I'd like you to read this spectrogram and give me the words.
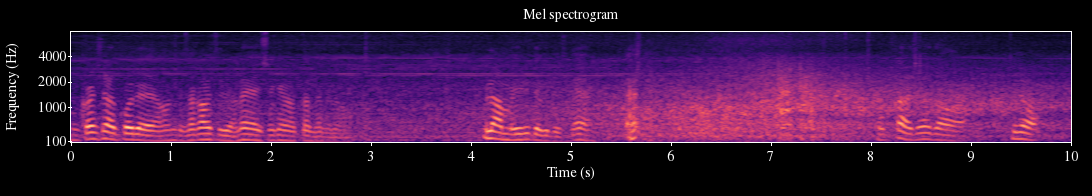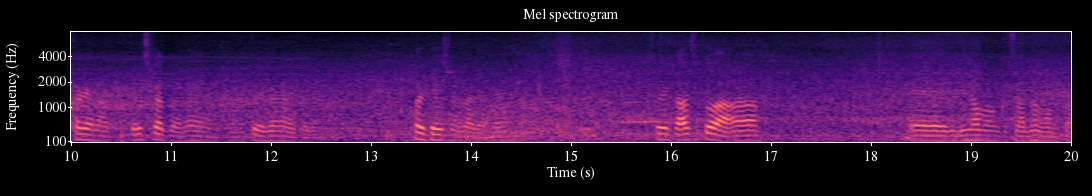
昔はここで本当魚釣りをね、一生懸命やったんだけど、普段もいる時ですね。ここからちょうど木の影になってて、近くはね、本当にいらないけど、これ天守閣だよね。それかあそこは、えー、リノモンかサンドモンか。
